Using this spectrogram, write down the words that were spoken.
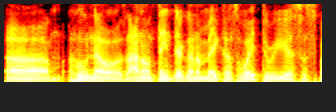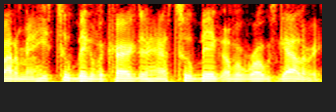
Um, who knows? I don't think they're gonna make us wait three years for Spider-Man. He's too big of a character and has too big of a rogues gallery.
